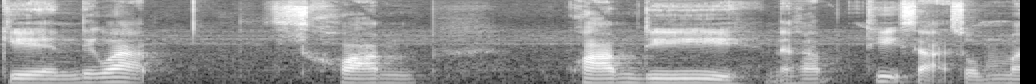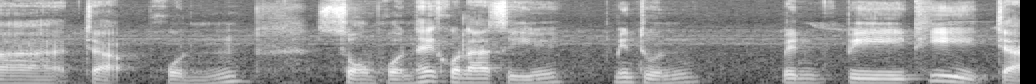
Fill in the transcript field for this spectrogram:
เกณฑ์เรียกว่าความความดีนะครับที่สะสมมาจะผลส่งผลให้คนราศีมิถุนเป็นปีที่จะ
